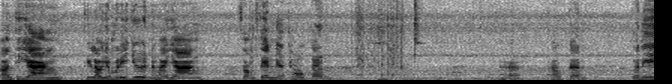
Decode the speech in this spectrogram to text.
ตอนที่ยางที่เรายังไม่ได้ยืดนะคะ ยาง สองเส้นเนี่ยเท่ากันนะคะเท่ากัน ตัวนี้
